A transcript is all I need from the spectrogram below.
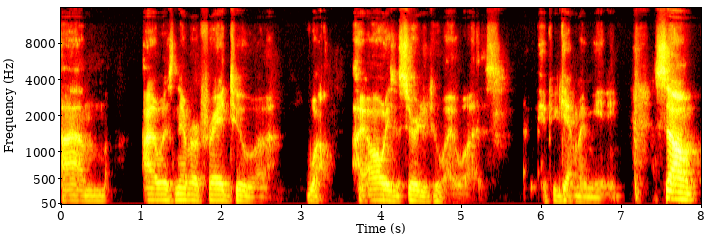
um, I was never afraid to. Uh, well, I always asserted who I was, if you get my meaning. So,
